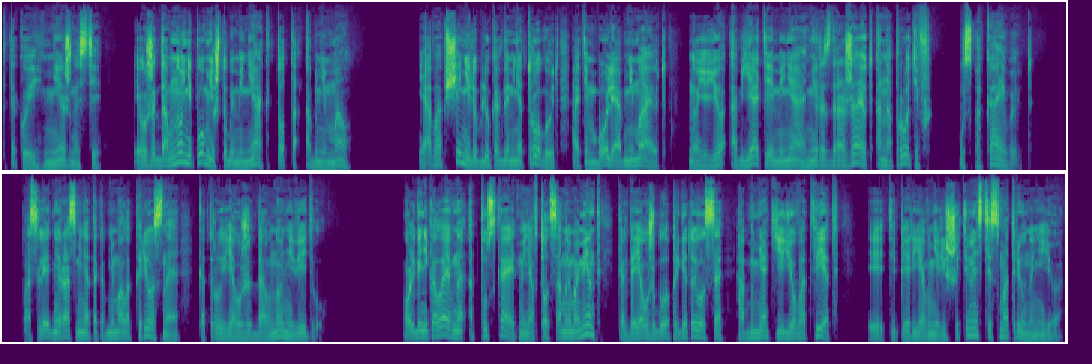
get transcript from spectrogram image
к такой нежности. Я уже давно не помню, чтобы меня кто-то обнимал. Я вообще не люблю, когда меня трогают, а тем более обнимают, но ее объятия меня не раздражают, а напротив, успокаивают. Последний раз меня так обнимала крестная, которую я уже давно не видел. Ольга Николаевна отпускает меня в тот самый момент, когда я уже было приготовился обнять ее в ответ, и теперь я в нерешительности смотрю на нее.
